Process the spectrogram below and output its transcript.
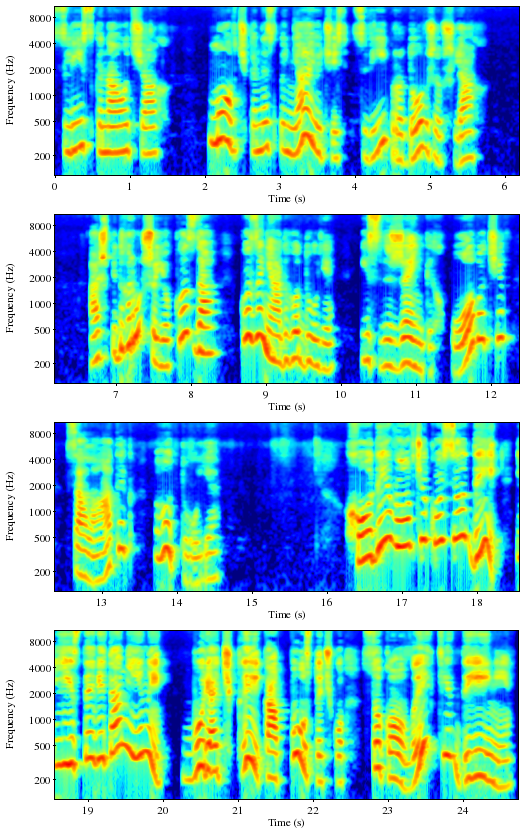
слізки на очах, мовчки не спиняючись, свій продовжив шлях. Аж під грушею коза козенят годує і свіженьких овочів салатик готує. Ходи, вовчику, сюди, їсти вітаміни, бурячки, капусточку, соковиті дині.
